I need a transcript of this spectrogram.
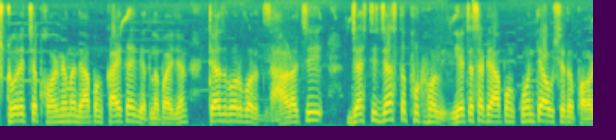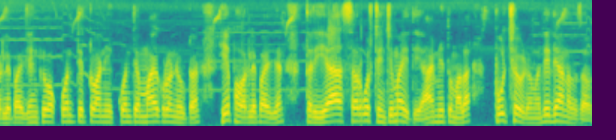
स्टोरेजच्या फवारण्यामध्ये आपण काय काय घेतलं पाहिजे त्याचबरोबर झाडाची जास्तीत जास्त फूट व्हावी याच्यासाठी आपण कोणते औषधं फवारले पाहिजे किंवा कोणते टॉनिक कोणते मायक्रोन्यूटन हे फवारले पाहिजे. तर या सर्व गोष्टींची माहिती आम्ही तुम्हाला पुढच्या व्हिडिओमध्ये देणारच आहोत.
